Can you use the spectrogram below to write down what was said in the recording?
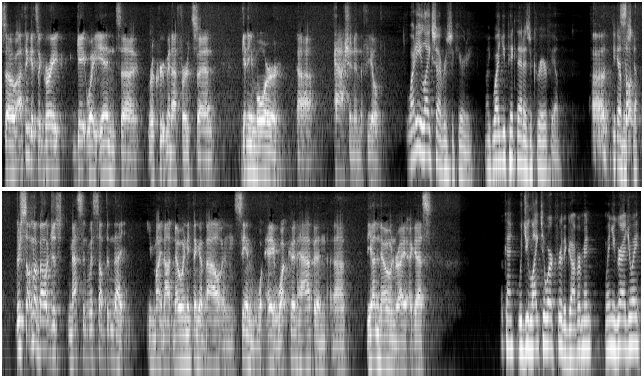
So I think it's a great gateway into recruitment efforts and getting more uh, passion in the field. Why do you like cybersecurity? Like, why did you pick that as a career field? Uh, field so, there's something about just messing with something that you might not know anything about and seeing hey what could happen uh, the unknown right i guess okay would you like to work for the government when you graduate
